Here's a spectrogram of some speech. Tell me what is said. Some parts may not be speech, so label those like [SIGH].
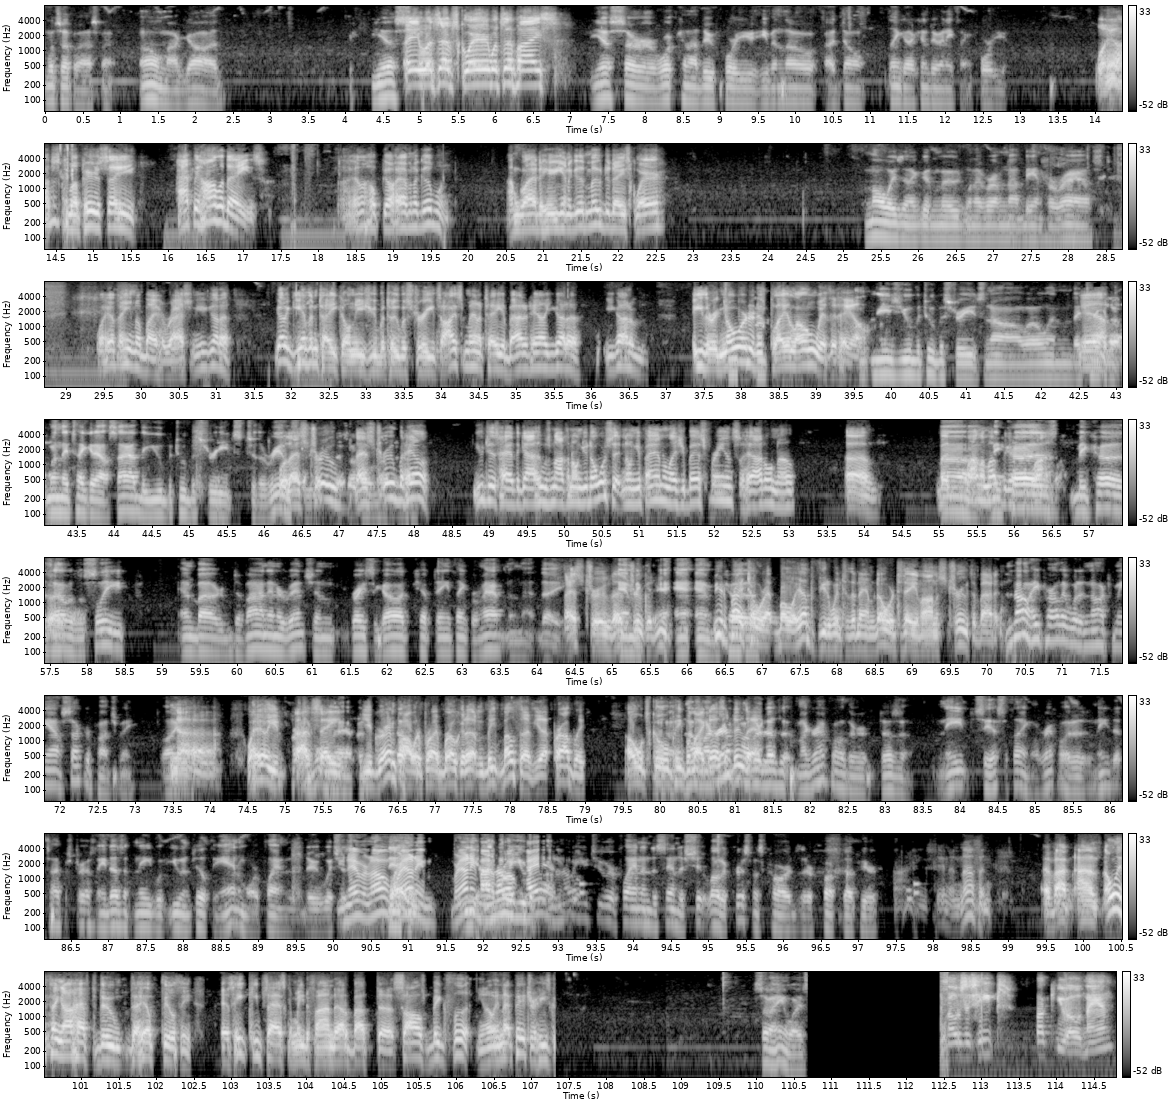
What's up, Iceman? Oh my God. Yes. Hey, what's up, Square? What's up, Ice? Yes, sir. What can I do for you, even though I don't think I can do anything for you? Well, I just come up here to say happy holidays. Well, I hope y'all having a good one. I'm glad to hear you in a good mood today, Square. I'm always in a good mood whenever I'm not being harassed. Well, there ain't nobody harassing you. You gotta, you gotta give and take on these Yuba Tuba streets. Iceman, I tell you about it. Hell, you gotta, you gotta either ignore it or just play along with it. Hell, these Yuba Tuba streets. No, well, when they Yeah. take it when they take it outside the Yuba Tuba streets to the real. well, that's streets, true. That's true. But hell, you just had the guy who was knocking on your door sitting on your panel as your best friend. So hell, I don't know. Um, but Uh, while I'm up here, because because I was asleep, and by divine intervention, grace of God kept anything from happening that day. that's true. That's and, true. be- you, and, and you'd have probably because tore that boy up if you'd have went to the damn door to tell you the honest truth about it. no, he probably would have knocked me out, sucker punched me. Like Nah. Well, you, [LAUGHS] I'd say your grandpa would have probably broke it up and beat both of you. Probably old school uh, people no, like us do grandfather that. Doesn't, my grandfather doesn't need. See, that's the thing. My grandfather doesn't need that type of stress, and he doesn't need what you and filthy animal are planning to do, which You is never know. Yeah. Brownie, Brownie Yeah, might I have know broke you. bad. I know you two are planning to send a shitload of Christmas cards that are fucked up here. I ain't sending nothing. If I, I, the only thing I have to do to help Filthy is he keeps asking me to find out about uh, Saul's big foot. You know, in that picture, he's So, anyways, Moses Heaps, fuck you, old man.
